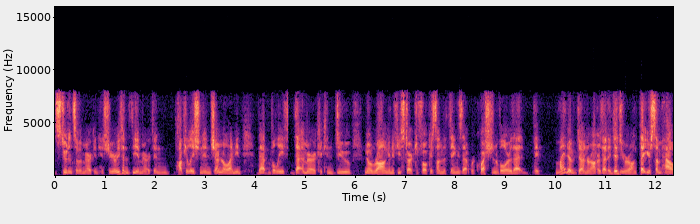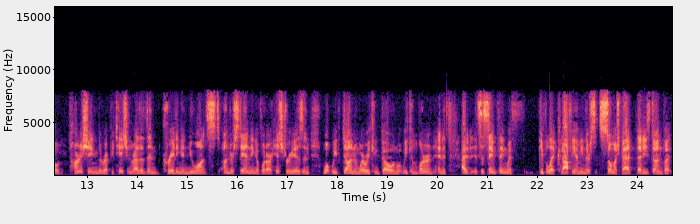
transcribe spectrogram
students of American history or even the American population in general. I mean, that belief that America can do no wrong, and if you start to focus on the things that were questionable or that they might have done wrong or that they did do wrong, that you're somehow tarnishing the reputation rather than creating a nuanced understanding of what our history is and what we've done and where we can go and what we can learn. And it's I, it's the same thing with people like Gaddafi. I mean, there's so much bad that he's done, but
